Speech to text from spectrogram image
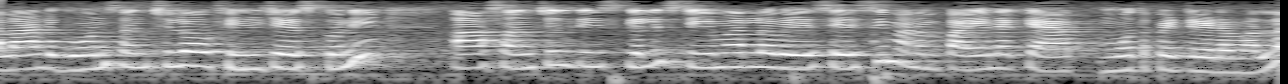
అలాంటి గోను సంచిలో ఫిల్ చేసుకొని ఆ సంచులు తీసుకెళ్ళి స్టీమర్లో వేసేసి మనం పైన క్యాప్ మూత పెట్టేయడం వల్ల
